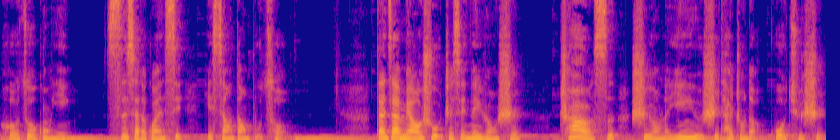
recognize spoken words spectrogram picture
合作共赢，私下的关系也相当不错。但在描述这些内容时，查尔斯使用了英语时态中的过去式。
